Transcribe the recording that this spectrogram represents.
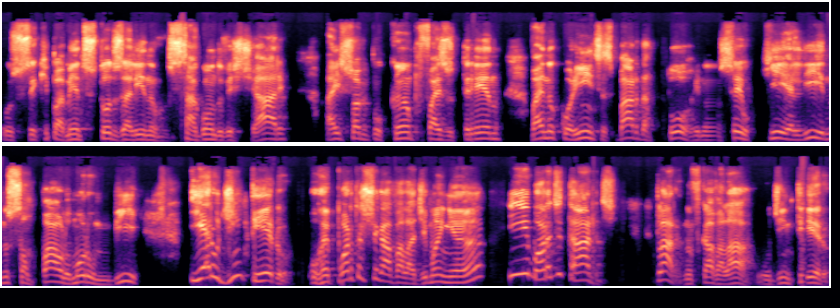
os equipamentos todos ali no saguão do vestiário aí sobe para o campo, faz o treino, vai no Corinthians, Bar da Torre, não sei o que ali, no São Paulo, Morumbi, e era o dia inteiro. O repórter chegava lá de manhã e ia embora de tarde. Claro, não ficava lá o dia inteiro,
